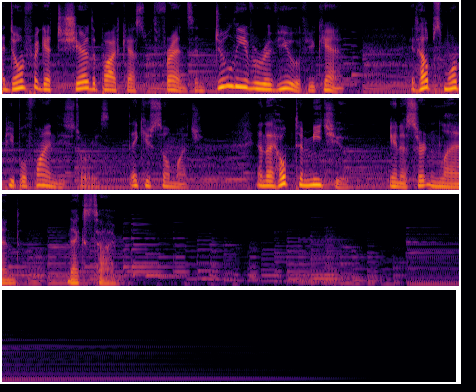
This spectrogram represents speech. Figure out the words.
And don't forget to share the podcast with friends and do leave a review if you can. It helps more people find these stories. Thank you so much. And I hope to meet you in a certain land next time.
